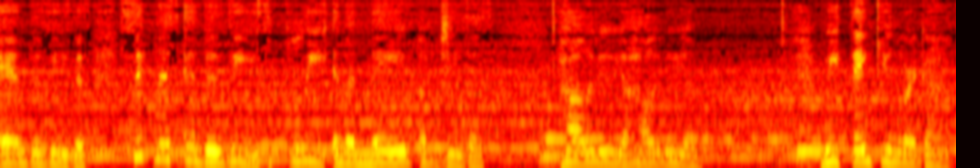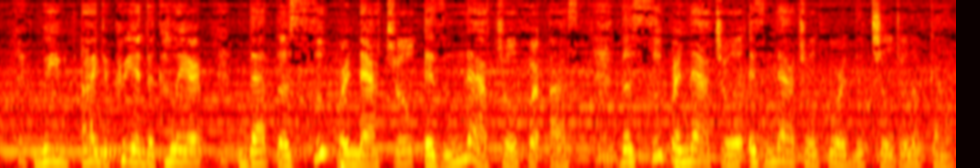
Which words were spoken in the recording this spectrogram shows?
and diseases. Sickness and disease flee in the name of Jesus. Hallelujah. Hallelujah. We thank you, Lord God. We I decree and declare that the supernatural is natural for us. The supernatural is natural for the children of God.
